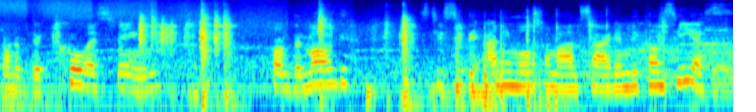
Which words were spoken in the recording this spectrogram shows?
One of the coolest things from the Mog is to see the animals from outside and they can't see us.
